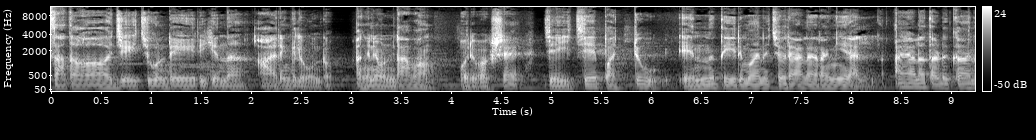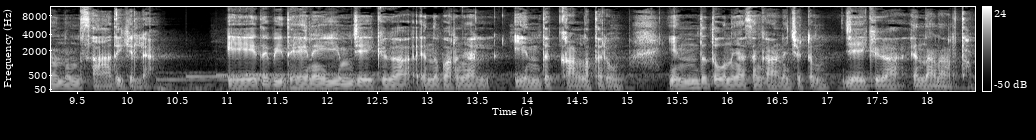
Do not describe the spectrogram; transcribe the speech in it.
സദാ ജയിച്ചുകൊണ്ടേയിരിക്കുന്ന ആരെങ്കിലും ഉണ്ടോ? അങ്ങനെ ഉണ്ടാവാം. ഒരുപക്ഷെ ജയിച്ചേ പറ്റൂ എന്ന് തീരുമാനിച്ച ഒരാൾ ഇറങ്ങിയാൽ അയാളെ തടുക്കാനൊന്നും സാധിക്കില്ല. ഏത് വിധേനയും ജയിക്കുക എന്ന് പറഞ്ഞാൽ എന്ത് കള്ളത്തരവും എന്ത് തോന്നിയാസം കാണിച്ചിട്ടും ജയിക്കുക എന്നാണ് അർത്ഥം.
